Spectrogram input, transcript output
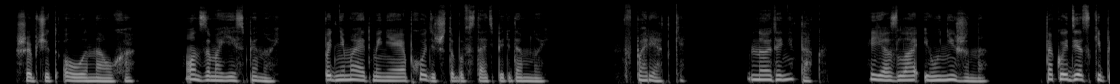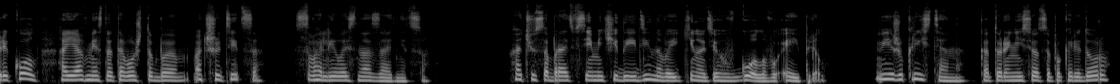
— шепчет Оуэн на ухо. Он за моей спиной. Поднимает меня и обходит, чтобы встать передо мной. В порядке. Но это не так. Я зла и унижена. Такой детский прикол, а я вместо того, чтобы отшутиться, свалилась на задницу. Хочу собрать все мечи до единого и кинуть их в голову Эйприл. Вижу Кристиана, который несется по коридору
